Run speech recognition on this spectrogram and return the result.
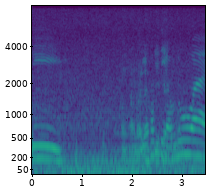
นี่ ต้องหาหน่อยมีนะข้าวพี่เตี๋ยวด้วย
